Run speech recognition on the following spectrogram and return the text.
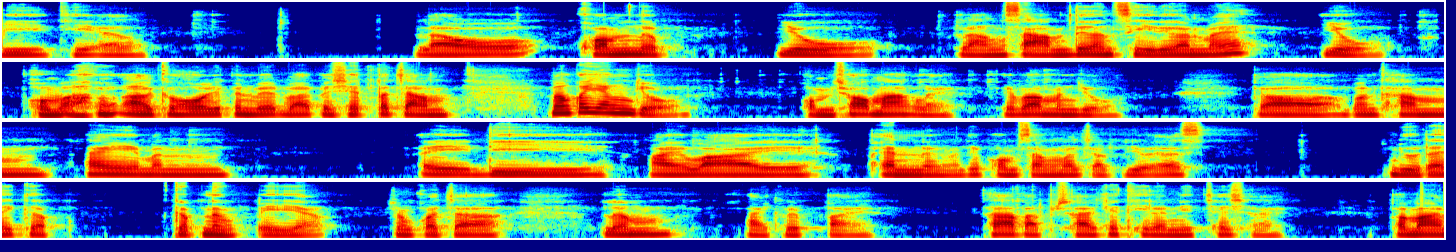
BTL แล้วความหนึบอยู่หลัง 3 เดือน 4 เดือนไหม อยู่ ผมเอาแอลกอฮอล์ที่เป็นเวทไวป์ไปเช็ดประจำมันก็ยังอยู่ ผมชอบมากเลยที่ว่ามันอยู่ ก็มันทำให้มันไอ้ DIY แผ่นหนึ่งที่ผมสั่งมาจาก US อยู่ได้เกือบเกือบหนึ่งปีอะจนกว่าจะเริ่มหายกริปไป ถ้าแบบใช้แค่ทีละนิดเฉยๆ ประมาณ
